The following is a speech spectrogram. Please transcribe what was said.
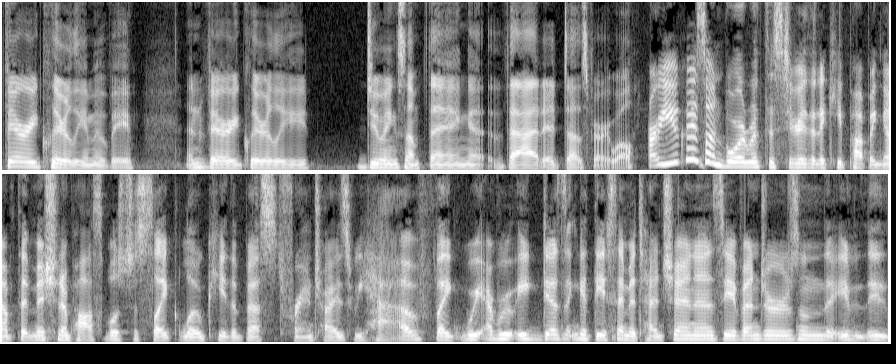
very clearly a movie, and very clearly doing something that it does very well. Are you guys on board with this theory that I keep popping up that Mission Impossible is just like low key the best franchise we have? Like we every it doesn't get the same attention as the Avengers and the, the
